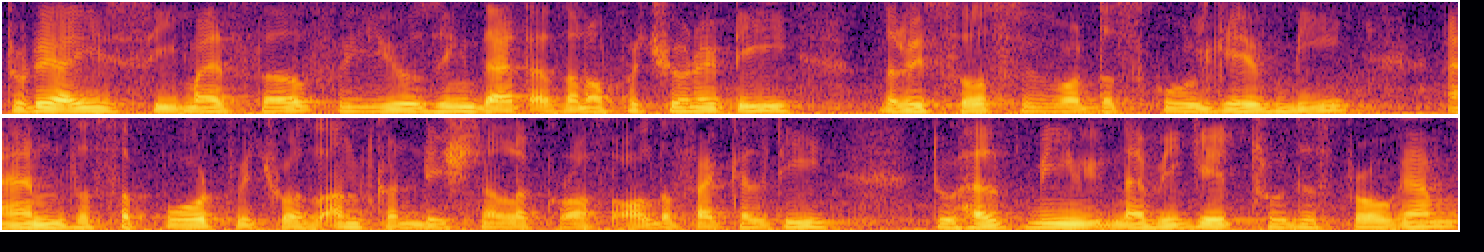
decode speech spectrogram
today I see myself using that as an opportunity, the resources what the school gave me and the support which was unconditional across all the faculty to help me navigate through this program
